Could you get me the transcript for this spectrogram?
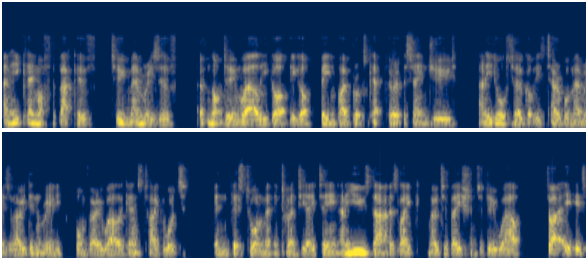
and he came off the back of two memories of of not doing well. He got he got beaten by Brooks Koepka at the St Jude, and he'd also got these terrible memories of how he didn't really perform very well against Tiger Woods in this tournament in 2018, and he used that as like motivation to do well. So it's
